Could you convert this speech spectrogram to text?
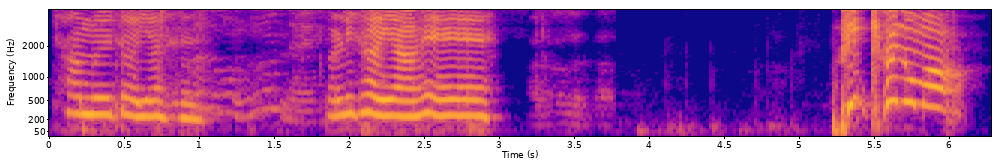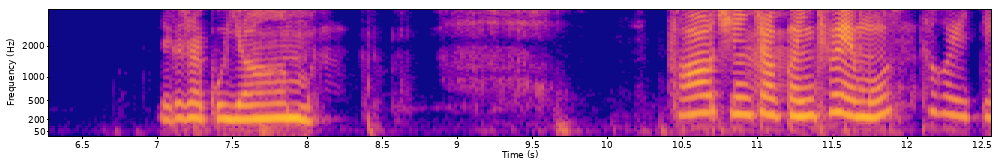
잠을 자야 해. 빨리 자야 해. 비켜놈아! 내가 잘 거야. 아, 진짜 근처에 몬스터가 있대.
